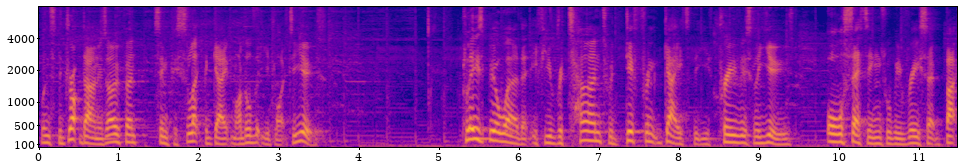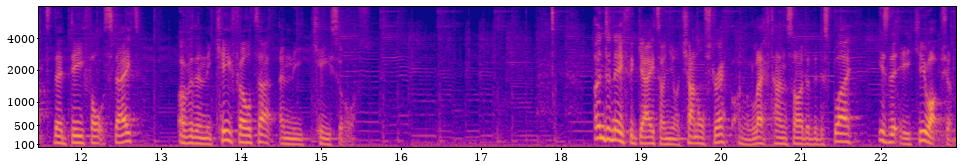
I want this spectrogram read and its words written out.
Once the drop-down is open, simply select the gate model that you'd like to use. Please be aware that if you return to a different gate that you've previously used, all settings will be reset back to their default state, other than the key filter and the key source. Underneath the gate on your channel strip on the left hand side of the display is the EQ option.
